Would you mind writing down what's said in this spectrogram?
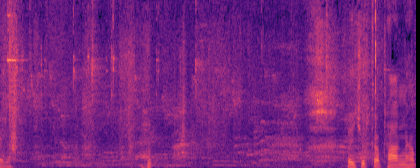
รวะใส่ชุดกลับทางนะครับ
